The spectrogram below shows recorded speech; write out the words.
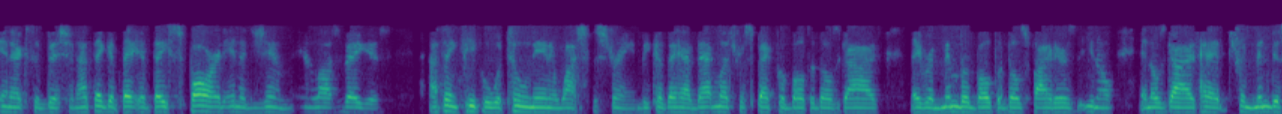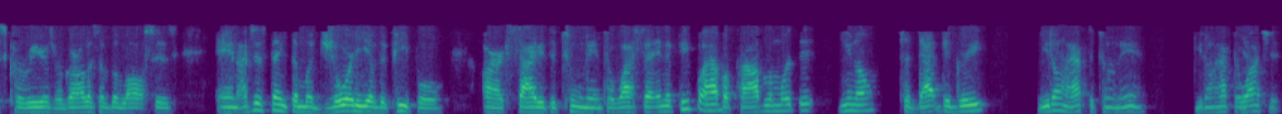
in exhibition. I think if they if they sparred in a gym in Las Vegas, I think people would tune in and watch the stream because they have that much respect for both of those guys. They remember both of those fighters, you know, and those guys had tremendous careers regardless of the losses. And I just think the majority of the people are excited to tune in to watch that. And if people have a problem with it, you know, to that degree, you don't have to tune in. You don't have to yeah. watch it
